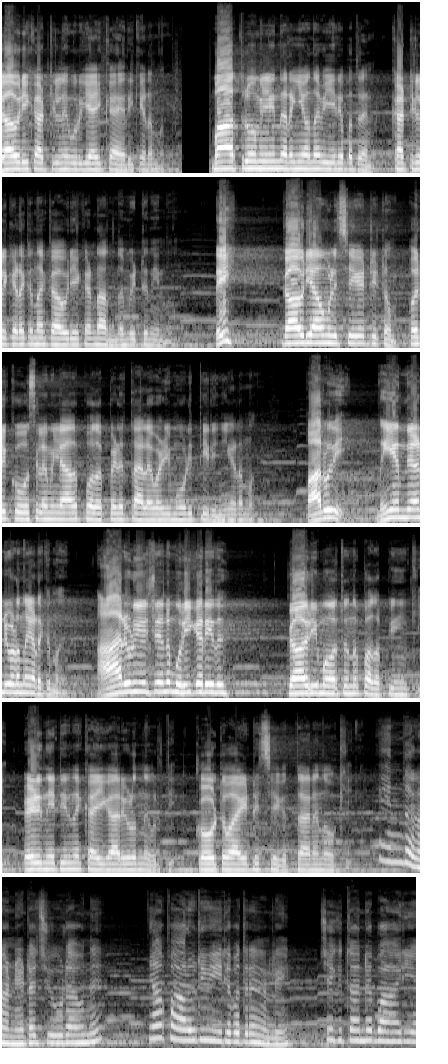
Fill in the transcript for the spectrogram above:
ഗൗരി കട്ടിലിന് കുറുകിയായി കയറി കിടന്നു. ബാത്റൂമിൽ നിന്ന് ഇറങ്ങി വന്ന വീരഭദ്രൻ കട്ടിലിൽ കിടക്കുന്ന ഗൗരിയെ കണ്ട് അന്തം വിട്ട് നിന്നു. ഏയ് ഗൗരി ആ വിളിച്ചു കേട്ടിട്ടും ഒരു കൂസലമില്ലാതെ പുതപ്പെടുത്ത് തലവഴി മൂടി തിരിഞ്ഞു കിടന്നു. പാർവതി നീ എന്തിനാണ് ഇവിടെ കിടക്കുന്നത്? ആരോട് ചോദിച്ചതിന്റെ മുറി കയറിയത്? ഗൗരി മുഖത്തുനിന്ന് പുതപ്പി നീക്കി എഴുന്നേറ്റിരുന്ന കൈകാലുകളും നിവർത്തി കോട്ടുവായിട്ട് ചെകുത്താനെ നോക്കി. എന്താ കണ്ണേട്ടാ ചൂടാവുന്നേ? ഞാൻ പാർവതി വീരഭദ്രനല്ലേ? ചെകുത്താന്റെ ഭാര്യ.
